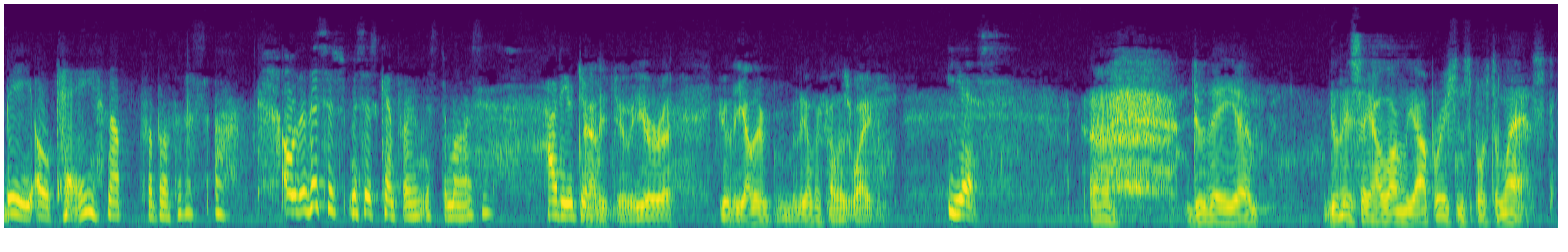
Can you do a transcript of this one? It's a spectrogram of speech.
be okay, not for both of us. Uh, oh, this is Mrs. Kemper, Mr. Morrison. How do you do? Howdy, Julie. You're uh, you're the other the other fellow's wife. Yes. Uh, do they uh, do they say how long the operation's supposed to last?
